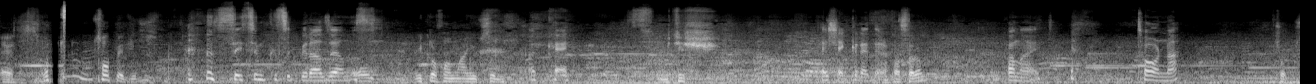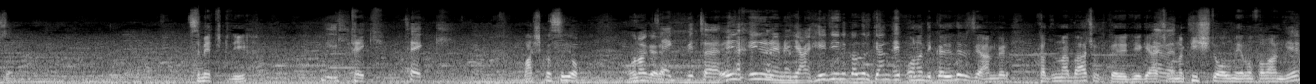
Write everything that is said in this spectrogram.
Evet. Sohbet ediyoruz. Sesim kısık biraz yalnız. Mikrofondan yükselir. Okey. Müthiş. Teşekkür ederim. Tasarım Bana ait. Torna. çok güzel. Simetrik değil. Değil. Tek. Tek. Başkası yok. Ona göre. Tek bir tane. En, en önemli yani hediyelik alırken hep ona dikkat ederiz yani böyle kadınlar daha çok dikkat ediyor gerçi Evet. ona pişti olmayalım falan diye.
